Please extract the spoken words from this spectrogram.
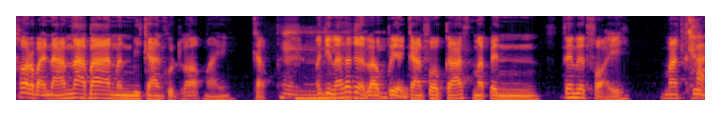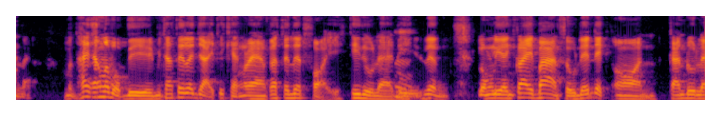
ท่อระบายน้ำหน้าบ้านมันมีการขุดลอกไหมครับอืมจริงๆแล้วถ้าเกิดเราเปลี่ยนการโฟกัสมาเป็นเส้นเลือดฝอยมากขึ้นน่ะ มันให้ทั้งระบบดีมีทั้งเส้นเลือดใหญ่ที่แข็งแรงก็เส้นเลือดฝอยที่ดูแลดีอืมเรื่องโรงเรียนใกล้บ้านศูนย์เลี้ยงเด็กอ่อน การดูแล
